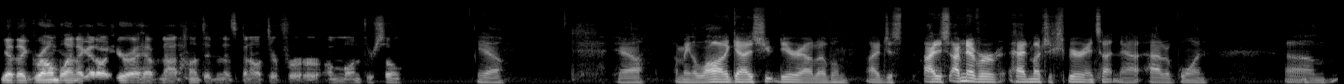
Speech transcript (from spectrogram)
yeah, the ground blind I got out here I have not hunted and it's been out there for a month or so. Yeah. Yeah. I mean, a lot of guys shoot deer out of them. I just, I just, I've never had much experience hunting out, out of one. Um,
